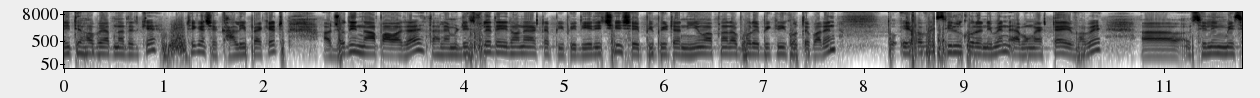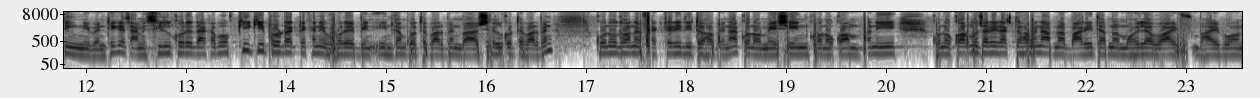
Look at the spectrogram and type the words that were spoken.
নিতে হবে আপনাদেরকে, ঠিক আছে? খালি প্যাকেট। আর যদি না পাওয়া যায়, তাহলে আমি ডিসপ্লেতে এই ধরনের একটা পিপি দিয়ে দিচ্ছি। সেই পিপিটা নিয়েও আপনারা ভরে বিক্রি করতে পারেন। তো এভাবে সিল করে নেবেন এবং একটা এভাবে সিলিং মেশিন নেবেন, ঠিক আছে? আমি সিল করে দেখাবো কি কি প্রোডাক্ট এখানে ভরে ইনকাম করতে পারবেন বা সেল করতে পারবেন। কোনো ধরনের ফ্যাক্টরি দিতে হবে না, কোনো মেশিন কোনো কোম্পানি কোনো কর্মচারী রাখতে হবে না। আপনার বাড়িতে আপনার মহিলা ওয়াইফ ভাই বোন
